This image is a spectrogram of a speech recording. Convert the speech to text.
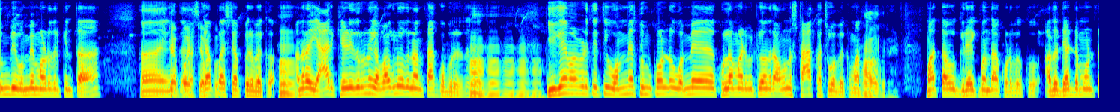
ತುಂಬಿ ಒಮ್ಮೆ ಮಾಡೋದಕ್ಕಿಂತ Step by step. Step by step ಇರ್ಬೇಕು. ಹ್ಮ್. ಅಂದ್ರೆ ಯಾರು ಕೇಳಿದ್ರು ಯಾವಾಗ್ಲೂ ನನ್ನ ತಾಕ ಗೊಬ್ಬರ ಇರ್ತದೆ ಹ್ಮ್ ಹ್ಮ್ ಹ್ಮ್ ಹ್ಮ್ ಹ್ಮ್. ಈಗ ಏನ್ ಮಾಡ್ಬಿಡ್ತೈತಿ ಒಮ್ಮೆ ತುಂಬಿಕೊಂಡು ಒಮ್ಮೆ ಕುಲ ಮಾಡಿಬಿಟ್ಟು ಅಂದ್ರೆ ಅವನು ಸ್ಟಾಕ್ ಹಚ್ಕೋಬೇಕು ಮಾತ್ರ. ಹೌದ್ರಿ. ಮತ್ತೆ ಅವು ಗಿರಾಕಿ ಬಂದಾಗ ಕೊಡ್ಬೇಕು. ಅದು ಡೆಡ್ ಅಮೌಂಟ್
